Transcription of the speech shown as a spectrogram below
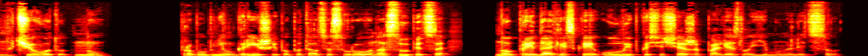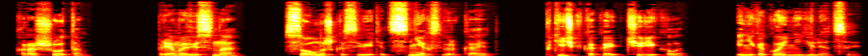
«Ну чего тут «ну»?» пробубнил Гриша и попытался сурово насупиться, но предательская улыбка сейчас же полезла ему на лицо. Хорошо там. Прямо весна. Солнышко светит, снег сверкает. Птичка какая-то чирикала. И никакой аннигиляции.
